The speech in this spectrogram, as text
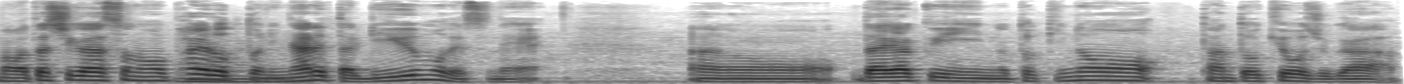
まあ、私がそのパイロットになれた理由もですねあの大学院の時の担当教授が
